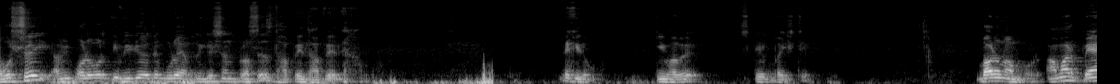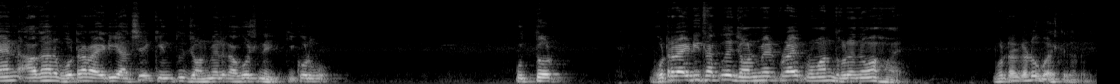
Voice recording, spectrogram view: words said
অবশ্যই আমি পরবর্তী ভিডিওতে পুরো অ্যাপ্লিকেশন প্রসেস ধাপে ধাপে দেখাবো। দেখিয়ে দেবো কীভাবে স্টেপ বাই স্টেপ বারো নম্বর, আমার প্যান, আধার, ভোটার আইডি আছে, কিন্তু জন্মের কাগজ নেই, কি করব? উত্তর, ভোটার আইডি থাকলে জন্মের প্রায় প্রমাণ ধরে নেওয়া হয়। ভোটার কার্ডেও বয়স লেখা থাকে।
